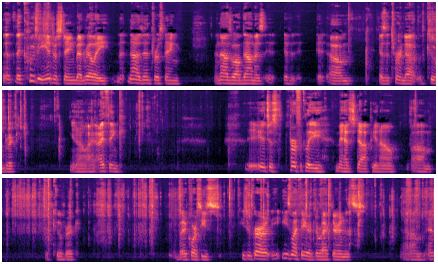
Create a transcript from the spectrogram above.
that, that could be interesting, but really not as interesting and not as well done as it, if it, um, as it turned out with Kubrick. You know, I, I think it just perfectly matched up. You know, um, with Kubrick. But of course, he's he's regarded he's my favorite director, and it's um, and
